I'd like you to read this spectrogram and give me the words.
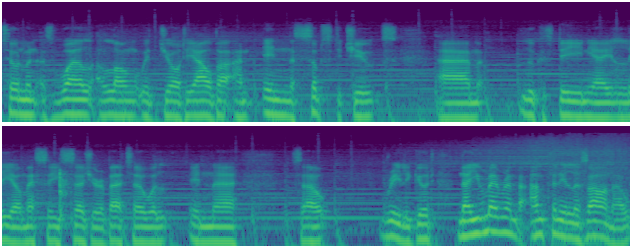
tournament as well, along with Jordi Alba, and in the substitutes, um, Lucas Digne, Leo Messi, Sergio Roberto were in there. So really good. Now you may remember Anthony Lozano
